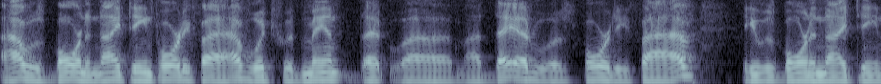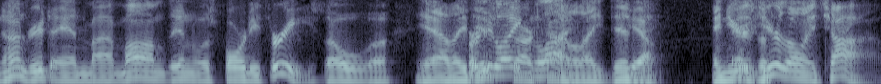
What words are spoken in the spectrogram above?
I was born in 1945, which would meant that uh, my dad was 45. He was born in 1900, and my mom then was 43. So uh, yeah, they pretty did late start kind of late, didn't Yeah. they? And you're a- you're the only child.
